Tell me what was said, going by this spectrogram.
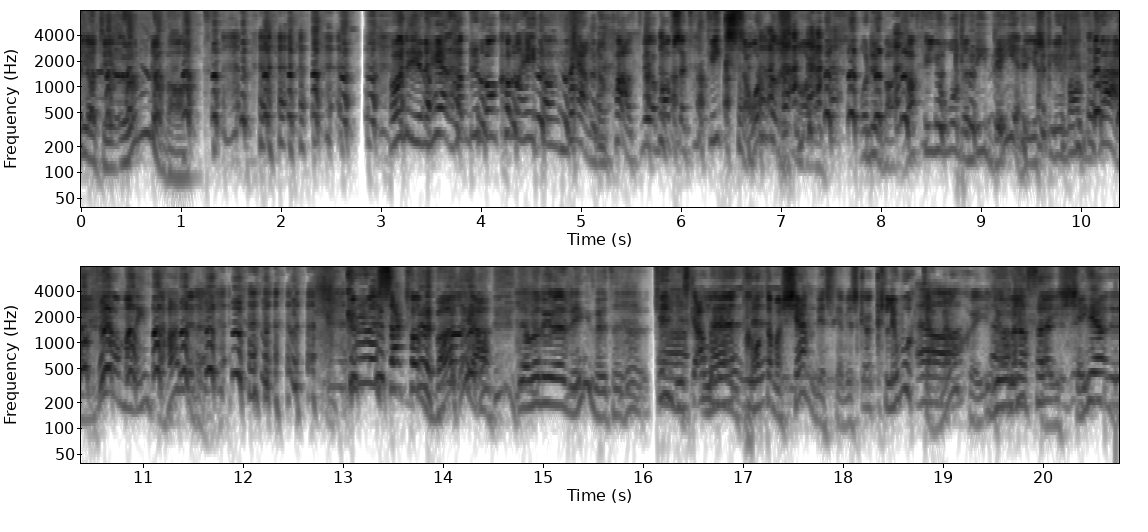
Det låter ju underbart. Ja, det är ju en hel, du bara kommer hit och vänder på allt. Vi har bara försökt fixa åldersnojan. Och du bara, varför gjorde ni det? Det skulle ju vara värre om man inte hade det. Kunde du väl sagt från början? Ja, men du har ringt mig tidigare. Gud, vi ska aldrig mer prata med kändisar. Vi ska ha kloka Ja. människor. Jo, men alltså, i det, det,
